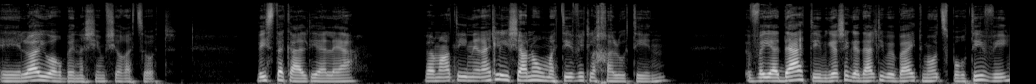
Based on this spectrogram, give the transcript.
אה, לא היו הרבה נשים שרצות. והסתכלתי עליה, ואמרתי, היא נראית לי אישה נורמטיבית לחלוטין, וידעתי, בגלל שגדלתי בבית מאוד ספורטיבי,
